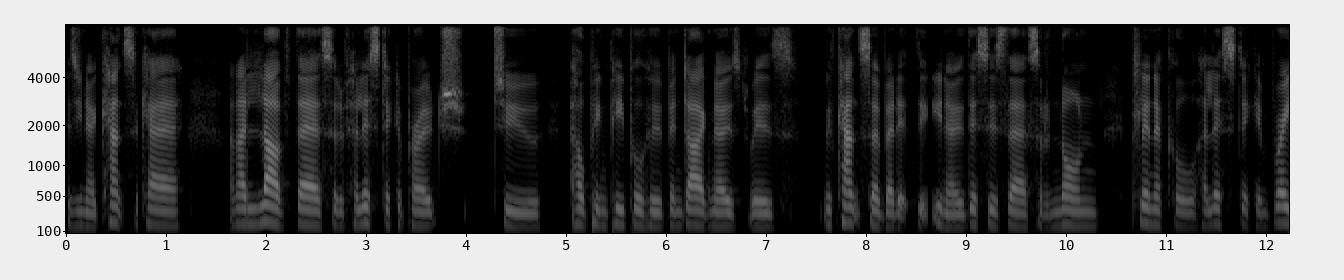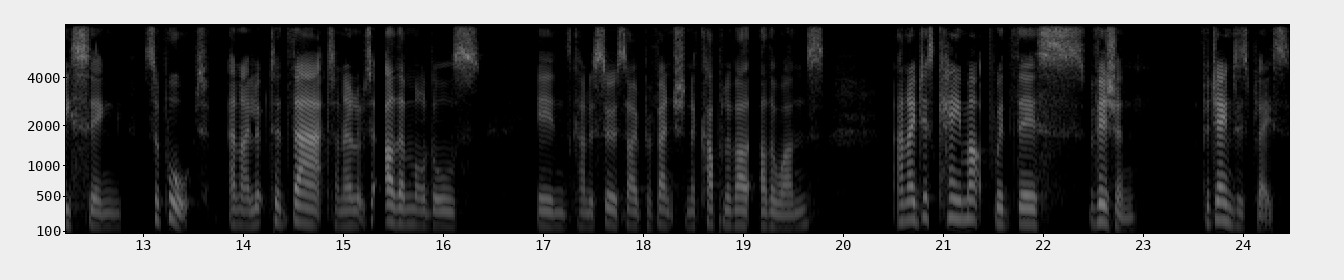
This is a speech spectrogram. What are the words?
as you know, cancer care, and I loved their sort of holistic approach to helping people who've been diagnosed with with cancer. But it, you know, this is their sort of non-clinical, holistic, embracing support. And I looked at that, and I looked at other models in kind of suicide prevention, a couple of other ones. And I just came up with this vision for James's place.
